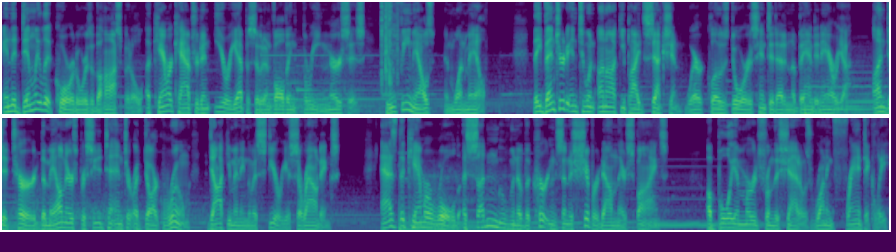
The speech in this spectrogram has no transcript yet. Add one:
In the dimly lit corridors of the hospital, a camera captured an eerie episode involving three nurses, two females and one male. They ventured into an unoccupied section where closed doors hinted at an abandoned area. Undeterred, the male nurse proceeded to enter a dark room, documenting the mysterious surroundings. As the camera rolled, a sudden movement of the curtain sent a shiver down their spines. A boy emerged from the shadows, running frantically.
